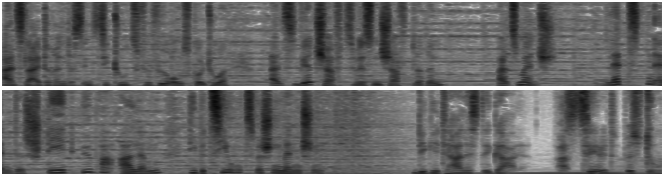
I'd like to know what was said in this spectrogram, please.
als Leiterin des Instituts für Führungskultur, als Wirtschaftswissenschaftlerin, als Mensch. Letzten Endes steht über allem die Beziehung zwischen Menschen. Digital ist egal. Was zählt, bist du.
